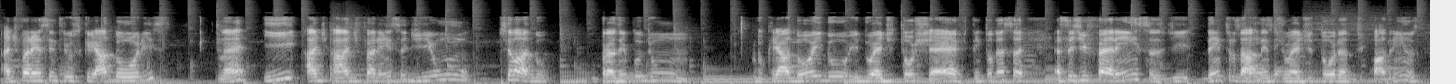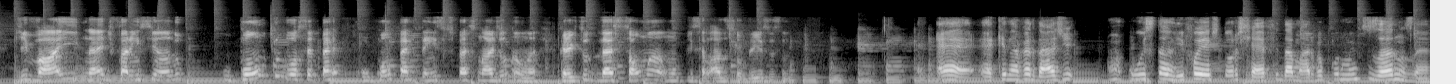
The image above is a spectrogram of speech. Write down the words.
a diferença entre os criadores, né, e a, a diferença de um, sei lá, do, por exemplo, de um do criador e do, e do editor-chefe, tem todas essa, essas diferenças de dentro da sim, dentro sim. de uma editora de quadrinhos que vai, né, diferenciando o quanto você per... o quão pertence os personagens ou não, né? Creio que tu desse só uma, uma pincelada sobre isso, assim. É, é que na verdade o Stan Lee foi editor-chefe da Marvel por muitos anos, né?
